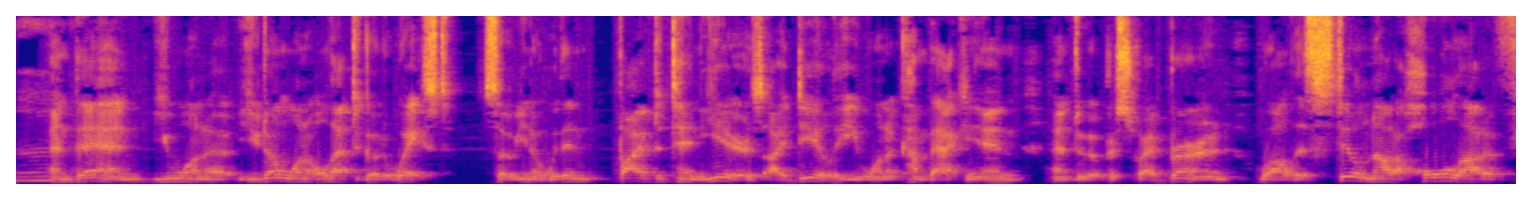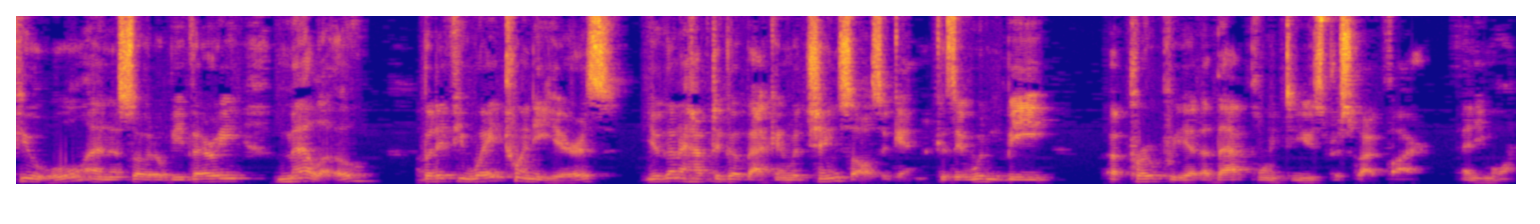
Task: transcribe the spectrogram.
mm. and then you want to, you don't want all that to go to waste. So, you know, within five to 10 years, ideally, you want to come back in and do a prescribed burn while there's still not a whole lot of fuel. And so it'll be very mellow. But if you wait 20 years, you're going to have to go back in with chainsaws again because it wouldn't be appropriate at that point to use prescribed fire anymore.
